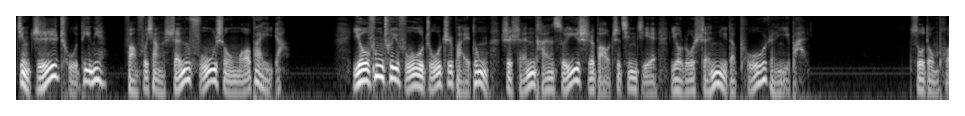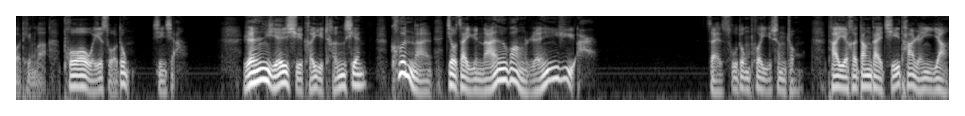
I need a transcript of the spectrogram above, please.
竟直触地面，仿佛向神俯首膜拜一样。有风吹拂，竹枝摆动，使神坛随时保持清洁，犹如神女的仆人一般。苏东坡听了，颇为所动，心想：人也许可以成仙，困难就在于难忘人欲耳。在苏东坡一生中，他也和当代其他人一样，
